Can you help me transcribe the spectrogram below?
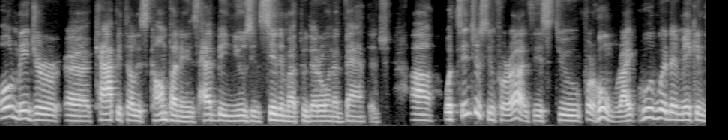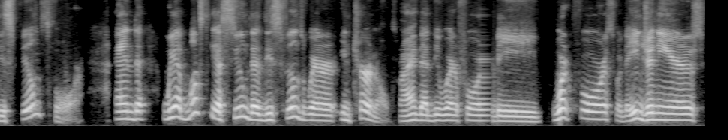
All major uh, capitalist companies have been using cinema to their own advantage. Uh, what's interesting for us is to for whom, right? Who were they making these films for? And we have mostly assumed that these films were internal, right? That they were for the workforce, for the engineers.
